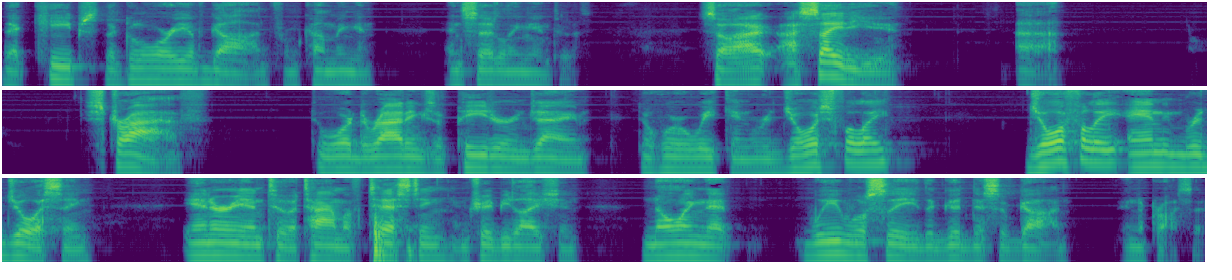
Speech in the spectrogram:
that keeps the glory of God from coming and, and settling into us. So I, I say to you, uh, strive toward the writings of Peter and James to where we can rejoicefully, joyfully, and rejoicing enter into a time of testing and tribulation, knowing that we will see the goodness of God in the process.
